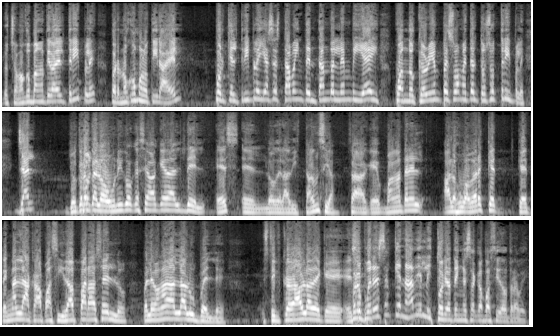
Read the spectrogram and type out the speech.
Los chamacos van a tirar el triple, pero no como lo tira él. Porque el triple ya se estaba intentando en la NBA. Cuando Curry empezó a meter todos esos triples, ya el- Yo creo que lo único que se va a quedar de él es el- lo de la distancia. O sea, que van a tener a los jugadores que, que tengan la capacidad para hacerlo, pues le van a dar la luz verde. Steve Kerr habla de que... ese- Pero puede ser que nadie en la historia tenga esa capacidad otra vez.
